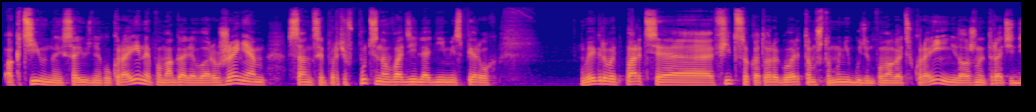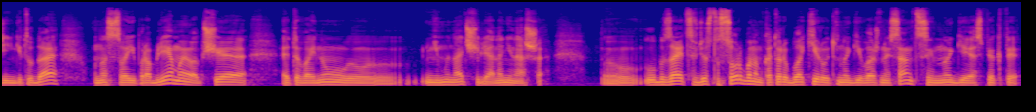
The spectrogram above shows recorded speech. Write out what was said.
активный союзник Украины, помогали вооружением, санкции против Путина вводили одними из первых. Выигрывает партия Фицо, которая говорит о том, что мы не будем помогать Украине, не должны тратить деньги туда, у нас свои проблемы, вообще эту войну не мы начали, она не наша. Лобызается идет с Орбаном, который блокирует многие важные санкции, многие аспекты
